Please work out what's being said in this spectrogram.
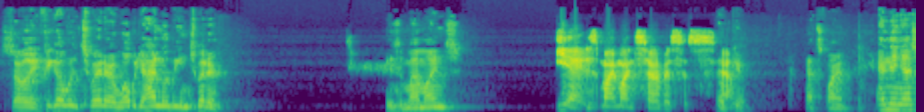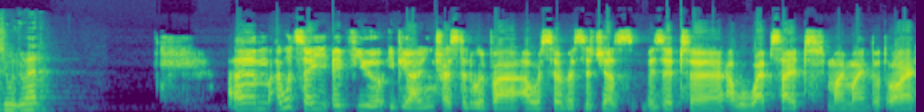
So, if you go with Twitter, what would your handle be in Twitter? Is it my mind's? Yeah, it's my mind services. Okay, that's fine. Anything else you want to add? Um, I would say if you if you are interested with uh, our services, just visit uh, our website mymind.org,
